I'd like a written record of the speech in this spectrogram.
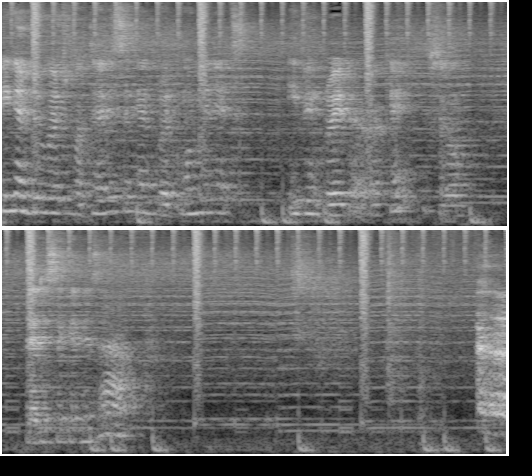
you can do it for 30 seconds, but one minute, even greater, okay? So 30 seconds is up. Uh,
